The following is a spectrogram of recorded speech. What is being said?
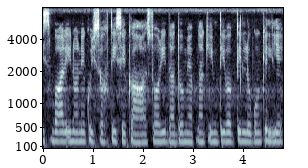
इस बार इन्होंने कुछ सख्ती से कहा, सॉरी दादो, मैं अपना कीमती वक्त इन लोगों के लिए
